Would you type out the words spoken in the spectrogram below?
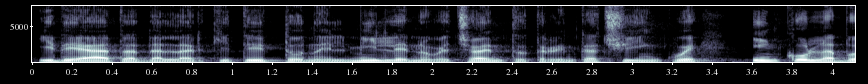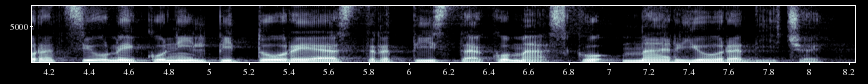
ideata dall'architetto nel 1935 in collaborazione con il pittore astrattista comasco Mario Radice.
